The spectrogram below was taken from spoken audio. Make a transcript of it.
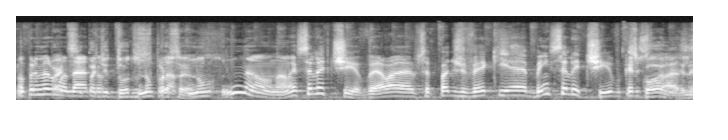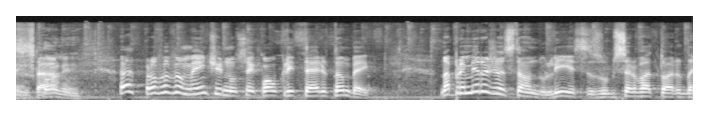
No primeiro Participa mandato. de todos no, os processos. No, não, não, é seletivo. Ela, você pode ver que é bem seletivo que Escolhe, eles fazem. Eles tá? escolhem. É, provavelmente, não sei qual o critério também. Na primeira gestão do Ulisses, o Observatório, da,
